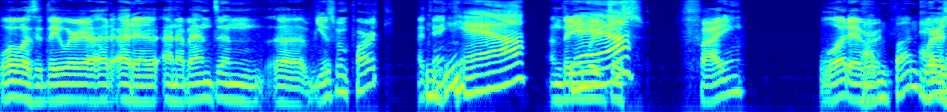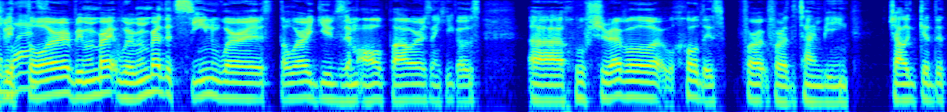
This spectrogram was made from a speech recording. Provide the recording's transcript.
What was it? They were at, at a, an abandoned uh, amusement park, I think. Mm-hmm. Yeah. And they yeah. were just fighting. Whatever. Having fun. Having Whereas with Thor, remember remember that scene where Thor gives them all powers and he goes, uh, whoever hold this for for the time being shall get the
